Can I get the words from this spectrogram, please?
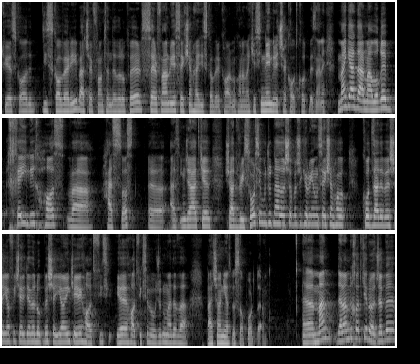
توی squad discovery بچه front-end developer صرفا روی section های discovery کار می‌کنن و کسی نمیره checkout کد بزنه. مگر در مواقع خیلی خاص و حساس از این جهت که شاید resource ی وجود نداشته باشه که روی اون section ها کد زده بشه یا feature ی develop بشه یا اینکه یه hot fix یه hot fix ی به وجود اومده و بچه ها نیاز به support دارن. من دلم می‌خواد که راجع به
